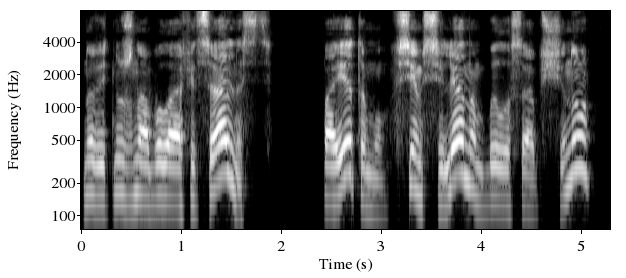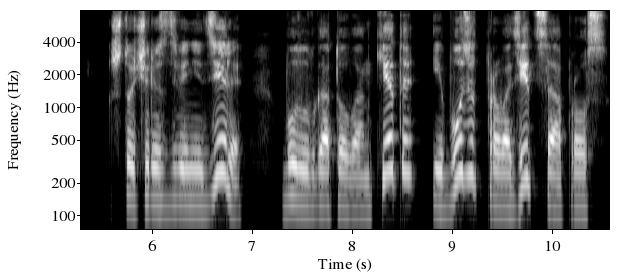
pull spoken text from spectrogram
но ведь нужна была официальность, поэтому всем селянам было сообщено, что через две недели будут готовы анкеты и будет проводиться опрос.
